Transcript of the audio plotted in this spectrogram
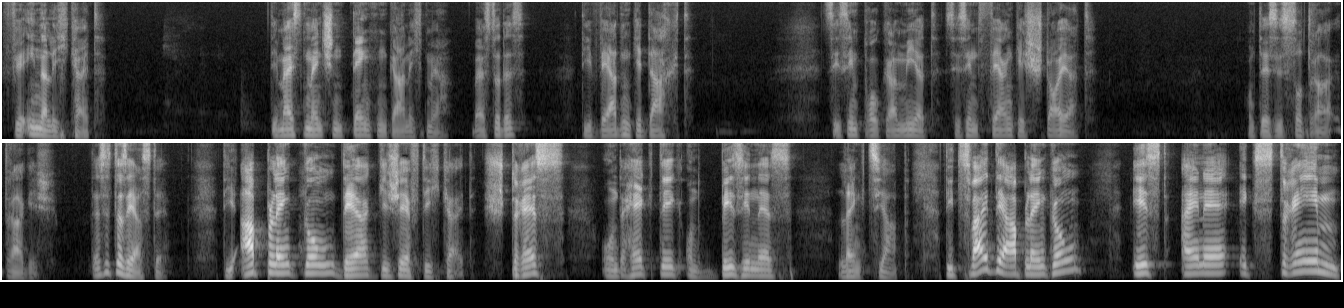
für Innerlichkeit. Die meisten Menschen denken gar nicht mehr. Weißt du das? Die werden gedacht. Sie sind programmiert, sie sind ferngesteuert. Und das ist so tra tragisch. Das ist das Erste. Die Ablenkung der Geschäftigkeit. Stress und Hektik und Business lenkt sie ab. Die zweite Ablenkung ist eine extrem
